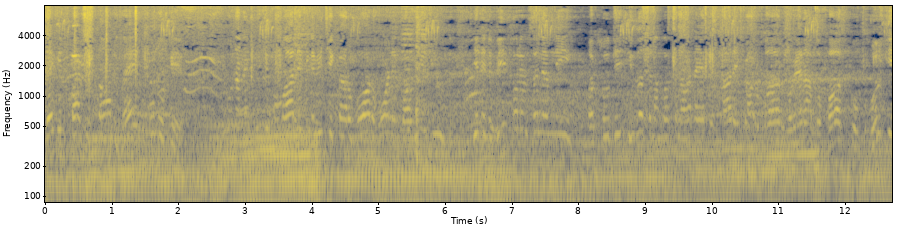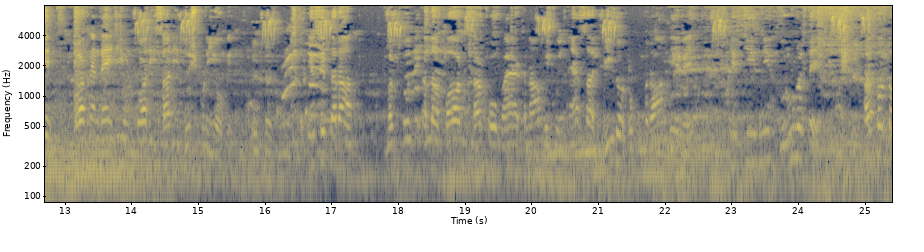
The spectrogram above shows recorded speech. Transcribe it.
लेकिन पाकिस्तान वह मुल्क है उन्होंने उनके ममालिक ने कारोबार होने बावजूद जिन्हें नबी सल्लल्लाहु सलम वसल्लम ने इज़्ज़त चलाना है कि सारे कारोबार वगैरह मफाद को खोल के वाकई नहीं जी उन सारी सारी दुश्मनी हो गई। इसी तरह मकसूद अल्लाह पाक साको मैं आखना भी कोई ऐसा लीडर हुक्मरान देवे इस चीज़ की ज़रूरत है। असल तो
